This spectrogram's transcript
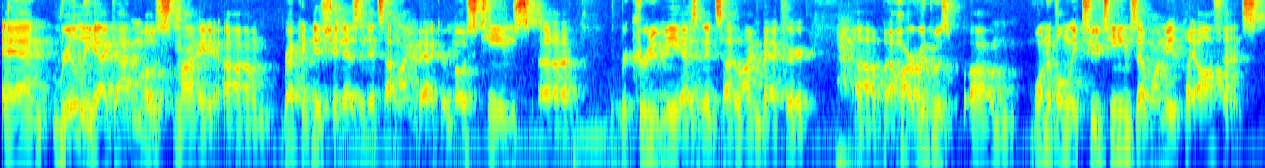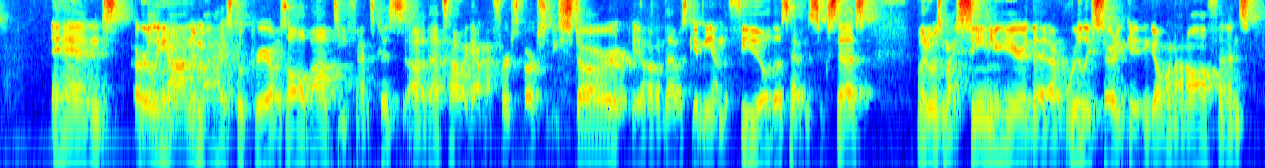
And really, I got most my um, recognition as an inside linebacker. Most teams uh, recruited me as an inside linebacker, uh, but Harvard was um, one of only two teams that wanted me to play offense. And early on in my high school career, I was all about defense because uh, that's how I got my first varsity start. You know, that was getting me on the field. I was having success. But it was my senior year that I really started getting going on offense,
